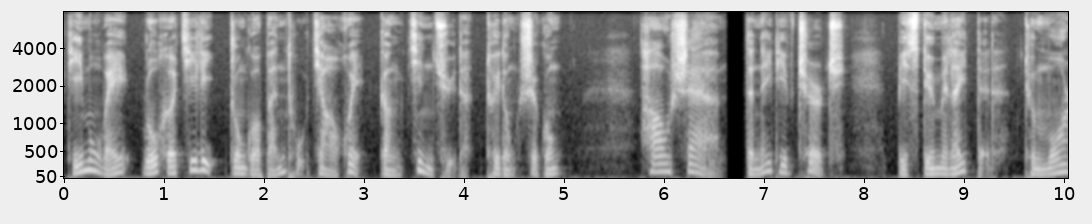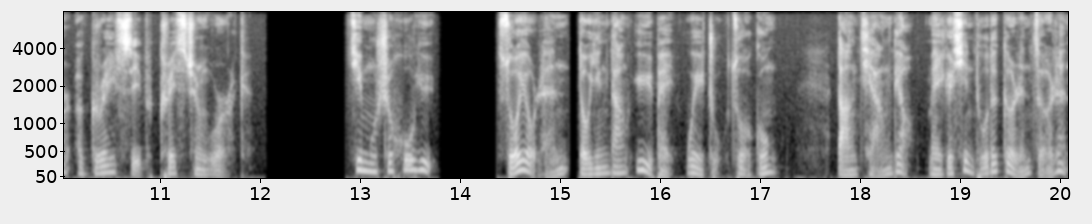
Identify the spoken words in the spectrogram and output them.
题目为《如何激励中国本土教会更进取地推动施工》（How shall the native church be stimulated to more aggressive Christian work）。季牧师呼吁，所有人都应当预备为主做工，当强调每个信徒的个人责任。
